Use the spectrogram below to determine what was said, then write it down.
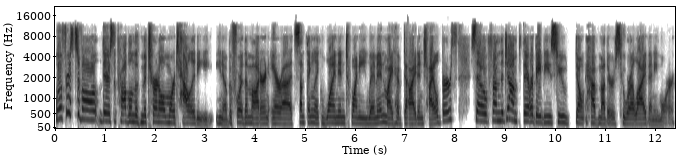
Well, first of all, there's the problem of maternal mortality. You know, before the modern era, it's something like one in 20 women might have died in childbirth. So from the jump, there are babies who don't have mothers who are alive anymore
